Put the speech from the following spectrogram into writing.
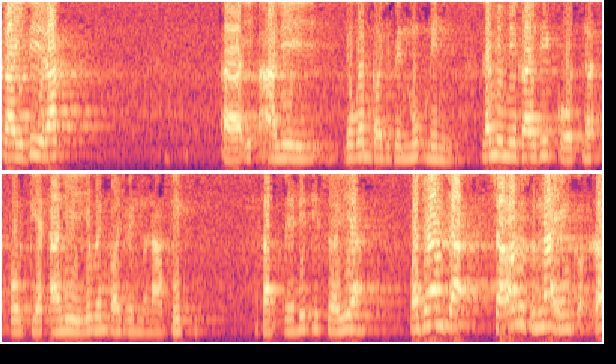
ใครที่รักอาลียกเว้นเขาจะเป็นมุกมิน และไม่มีใครที่โกรธโกรธเกลียดอาลียกเว้นเขาจะเป็นมุนาฟิกนะครับเป็นดิสอิสราเอลเพราะฉะนั้นจะชาวอัลลอฮสุนนะเองเรา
